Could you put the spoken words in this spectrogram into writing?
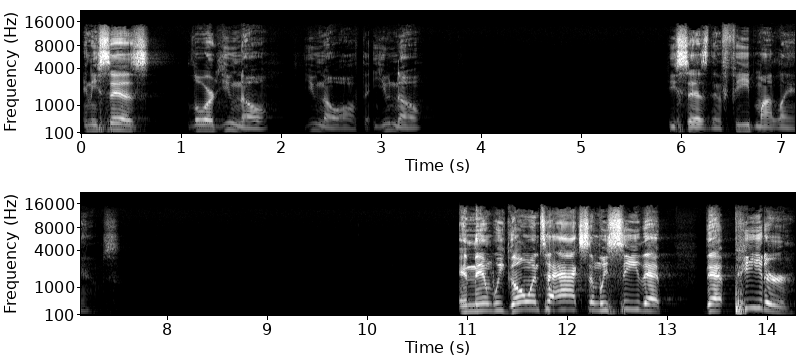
And he says, Lord, you know, you know all things, you know. He says, then feed my lambs. And then we go into Acts and we see that, that Peter,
